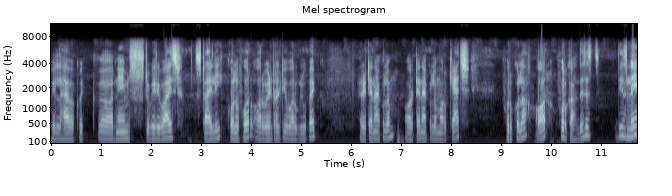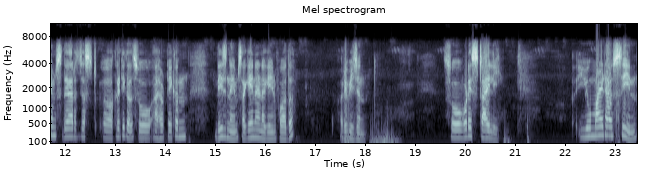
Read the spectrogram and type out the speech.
we'll have a quick uh, names to be revised. Style colophore or ventral tube or glue peg retinaculum or tenaculum or catch. Furcula or furca. This is these names they are just uh, critical so I have taken these names again and again for the revision. So what is style you might have seen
